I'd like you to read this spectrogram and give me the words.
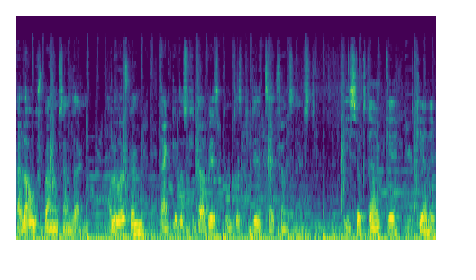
aller Hochspannungsanlagen. Hallo Wolfgang, danke, dass du da bist und dass du dir Zeit für uns nimmst. Ich sage danke, gerne.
